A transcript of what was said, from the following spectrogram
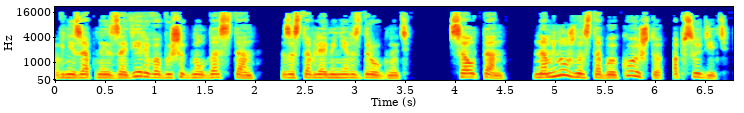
Внезапно из-за дерева вышагнул Достан, заставляя меня вздрогнуть. «Салтан, нам нужно с тобой кое-что обсудить».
